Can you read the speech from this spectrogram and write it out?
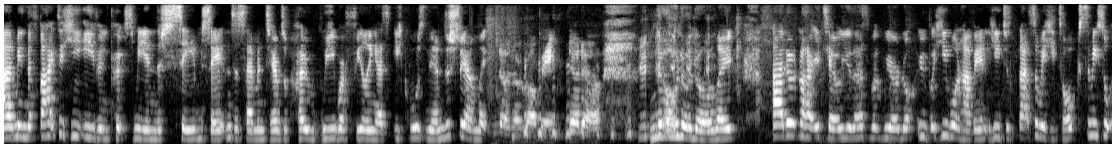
I mean, the fact that he even puts me in the same sentence as him in terms of how we were feeling as equals in the industry, I'm like, no, no, Robbie, no, no, no, no, no. Like, I don't know how to tell you this, but we are not. But he won't have any. He just that's the way he talks to me. So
